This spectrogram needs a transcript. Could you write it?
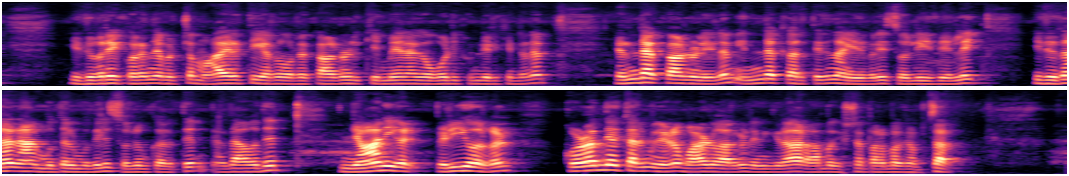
இதுவரை குறைந்தபட்சம் ஆயிரத்தி இரநூறு காணொலிக்கு மேலாக ஓடிக்கொண்டிருக்கின்றன. எந்த காணொலியிலும் இந்த கருத்தினை நான் இதுவரை சொல்லியதில்லை. இதுதான் நான் முதல் முதலில் சொல்லும் கருத்து. அதாவது ஞானிகள் பெரியோர்கள் குழந்தை தன்மையுடன் வாழ்வார்கள் என்கிறார் ராமகிருஷ்ண பரமஹம்சர்.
